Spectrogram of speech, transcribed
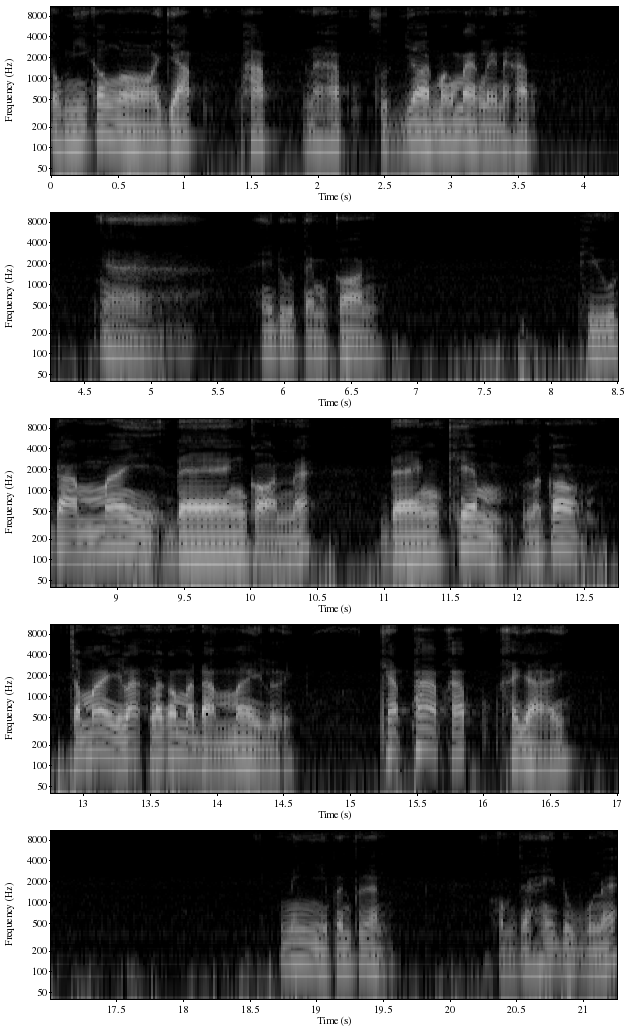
ตรงนี้ก็งอยับพับนะครับ สุดยอดมาก ๆ เลยนะครับ อ่า ให้ดูเต็มก้อน ผิวดำไหมแดงก่อนนะ แดงเข้มแล้วก็จะไหมละ แล้วก็มาดำไหมเลย แคปภาพครับขยาย นี่เพื่อนๆ ผมจะให้ดูนะ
